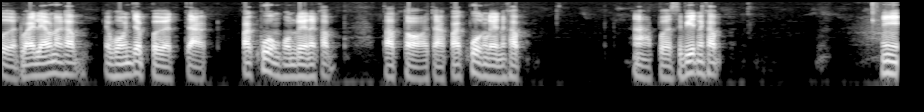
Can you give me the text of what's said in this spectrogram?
เปิดไว้แล้วนะครับเดี๋ยวผมจะเปิดจากปลั๊กพ่วงผมเลยนะครับ ตัดต่อจากปลั๊กพ่วงเลยนะครับอ่าเปิดสวิตช์นะครับ นี่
